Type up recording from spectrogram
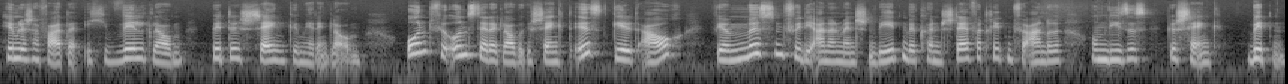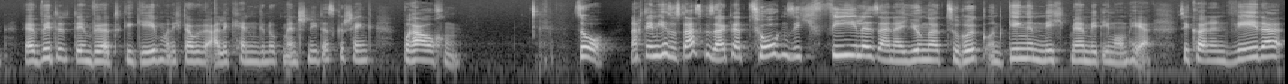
himmlischer Vater, ich will glauben, bitte schenke mir den Glauben. Und für uns, der der Glaube geschenkt ist, gilt auch, wir müssen für die anderen Menschen beten. Wir können stellvertretend für andere um dieses Geschenk bitten. Wer bittet, dem wird gegeben. Und ich glaube, wir alle kennen genug Menschen, die das Geschenk brauchen. So, nachdem Jesus das gesagt hat, zogen sich viele seiner Jünger zurück und gingen nicht mehr mit ihm umher. Sie können weder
